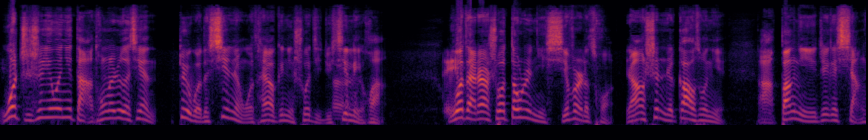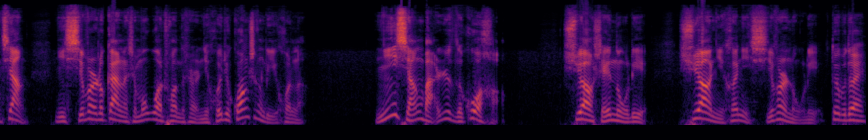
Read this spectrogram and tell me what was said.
我只是因为你打通了热线，对我的信任，我才要跟你说几句心里话。对我在这儿说都是你媳妇儿的错，然后甚至告诉你啊，帮你这个想象你媳妇儿都干了什么龌龊的事儿，你回去光剩离婚了。你想把日子过好，需要谁努力？需要你和你媳妇儿努力，对不对？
